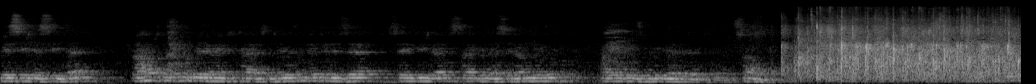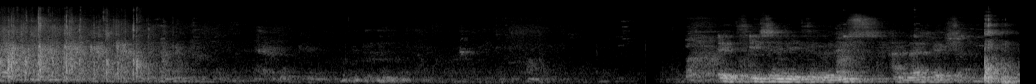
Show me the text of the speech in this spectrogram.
vesilesiyle rahat huzurlu bir emeklilik hayatı diliyorum. Hepinize sevgiyle, saygıyla selamlıyorum. Hayırlı huzurlu görevler diliyorum. Sağ olun. Evet, ilçe milli eğitim müdürümüz Ender Gökşen.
